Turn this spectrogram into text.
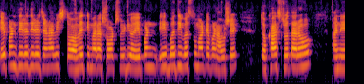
એ પણ ધીરે ધીરે જણાવીશ. તો હવેથી મારા શોર્ટ્સ વીડિયો એ પણ એ બધી વસ્તુ માટે પણ આવશે. તો ખાસ જોતા રહો. અને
